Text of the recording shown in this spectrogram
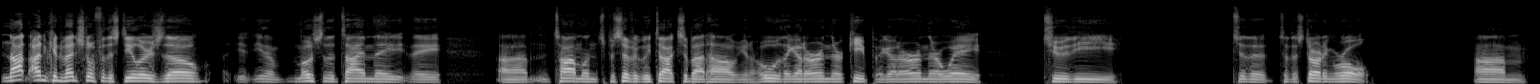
not unconventional for the Steelers, though. You know, most of the time they they um, Tomlin specifically talks about how you know, oh, they got to earn their keep, they got to earn their way to the to the to the starting role. Um,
